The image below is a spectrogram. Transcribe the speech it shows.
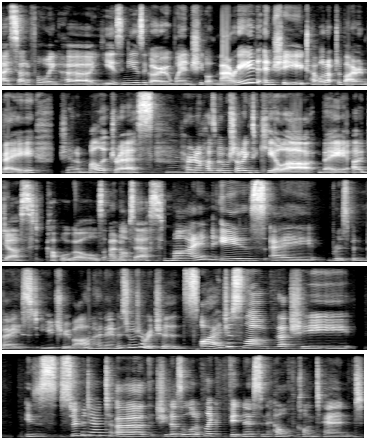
I started following her years and years ago when she got married and she traveled up to Byron Bay. She had a mullet dress. Mm. Her and her husband were shotting tequila. They are just couple goals. I'm Love obsessed. Mine is a Brisbane based YouTuber. Her name is Georgia Richards. I just love that she is super down to earth. She does a lot of like fitness and health content.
